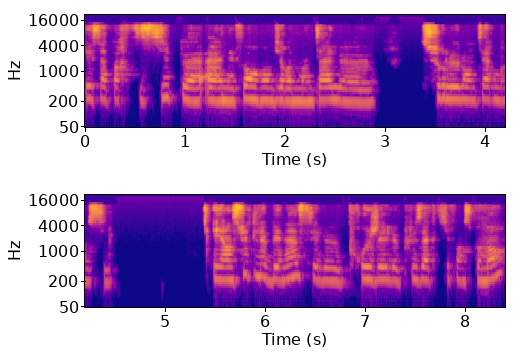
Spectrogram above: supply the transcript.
et ça participe à un effort environnemental sur le long terme aussi. Et ensuite, le Bénin, c'est le projet le plus actif en ce moment.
